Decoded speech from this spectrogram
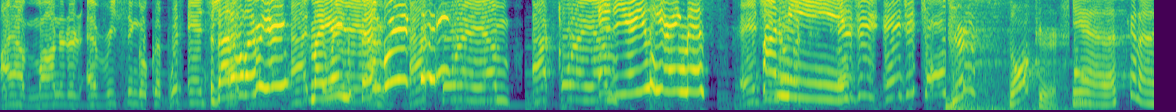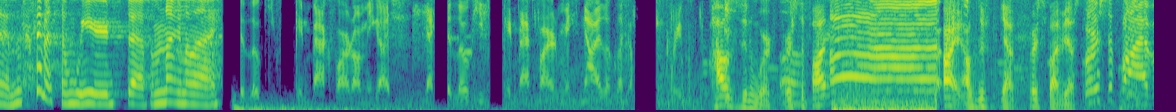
I have monitored every single clip with Angie. Is that at- what I'm hearing? at Am I 3 hearing a.m., fanboy At 4 a.m. At 4 a.m. Angie, are you hearing this? Angie Honey. knows. Angie. Angie told. You're a stalker. Yeah, that's kind of that's kind of some weird stuff. I'm not gonna lie. It low-key fucking backfired on me, guys. That shit low-key fucking backfired on me. Now I look like a fucking creep. How's this gonna work? First to five? Uh, All right, I'll do. Yeah, first to five. Yes. first to five,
